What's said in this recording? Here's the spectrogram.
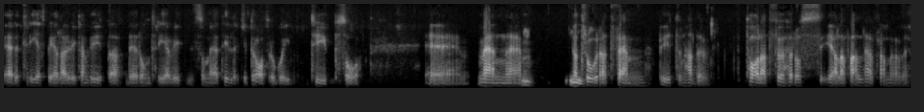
är det tre spelare vi kan byta. Det är de tre vi, som är tillräckligt bra för att gå in, typ så. Eh, men eh, mm. jag mm. tror att fem byten hade talat för oss i alla fall här framöver.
